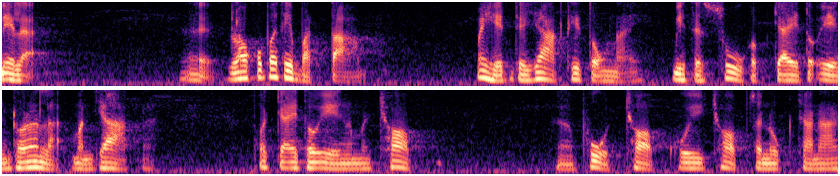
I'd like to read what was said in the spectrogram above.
นี่แหละ เราก็ปฏิบัติตาม ไม่เห็นจะยากที่ตรงไหน มีแต่สู้กับใจตัวเองเท่านั้นแหละมันยากนะเพราะใจตัวเองมันชอบพูดชอบคุยชอบสนุกฉะนั้น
